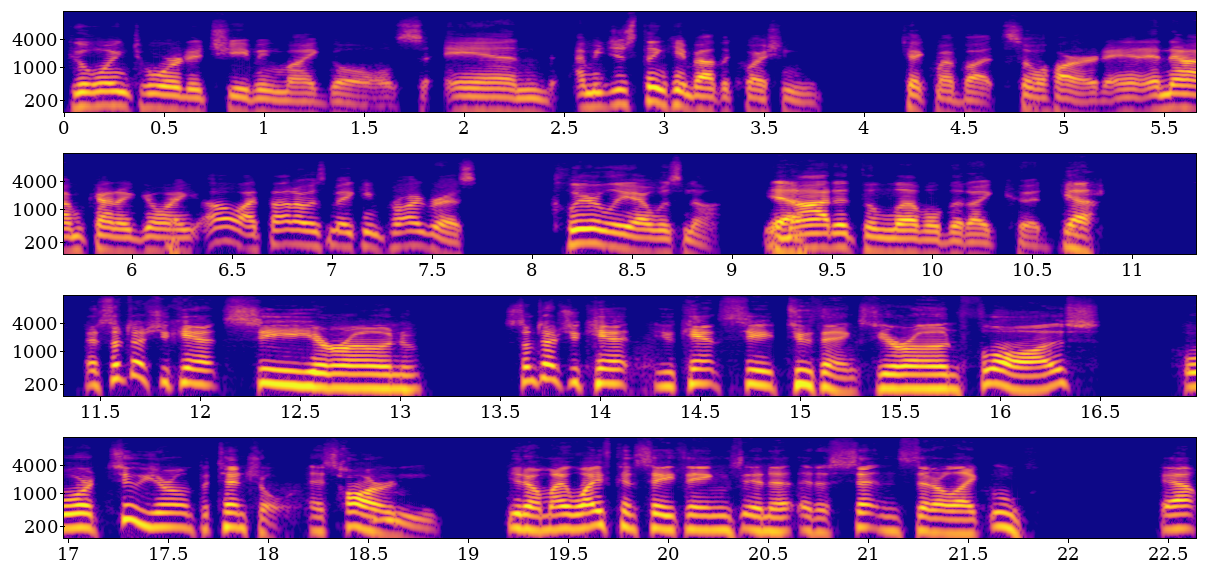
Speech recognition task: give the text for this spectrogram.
going toward achieving my goals. And I mean, just thinking about the question kicked my butt so hard. And, and now I'm kind of going, oh, I thought I was making progress. Clearly, I was not. Yeah. Not at the level that I could. be. Yeah. And sometimes you can't see your own sometimes you can't you can't see two things, your own flaws or two, your own potential. It's hard. Hmm. You know, my wife can say things in a in a sentence that are like, ooh, yeah,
